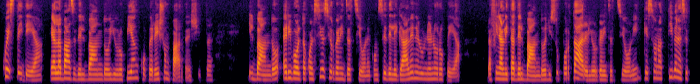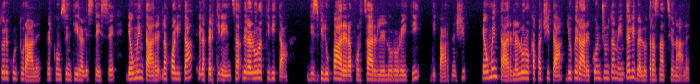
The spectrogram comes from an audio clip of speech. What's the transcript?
Questa idea è alla base del bando European Cooperation Partnership. Il bando è rivolto a qualsiasi organizzazione con sede legale nell'Unione Europea la finalità del bando è di supportare le organizzazioni che sono attive nel settore culturale per consentire alle stesse di aumentare la qualità e la pertinenza della loro attività, di sviluppare e rafforzare le loro reti di partnership e aumentare la loro capacità di operare congiuntamente a livello transnazionale.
